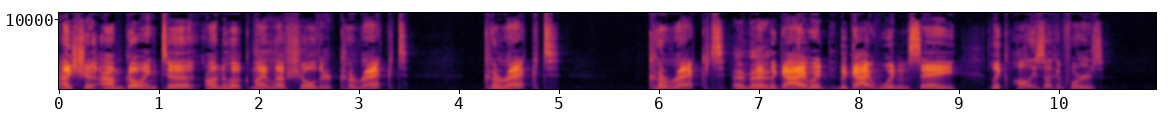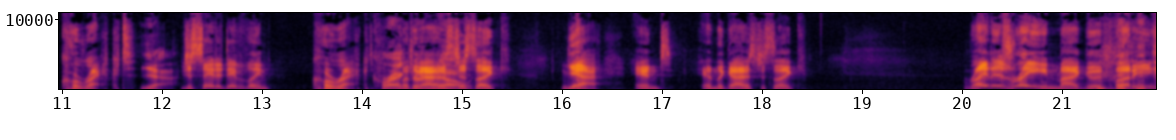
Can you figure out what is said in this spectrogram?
I should. I'm going to unhook my left shoulder. Correct. Correct. Correct. And then- the guy would. The guy wouldn't say like all he's looking for is correct. yeah, Just say to David Blaine, correct. Correct But the or guy no. was just like, yeah, and and the guy's just like, right as rain, my good buddy.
